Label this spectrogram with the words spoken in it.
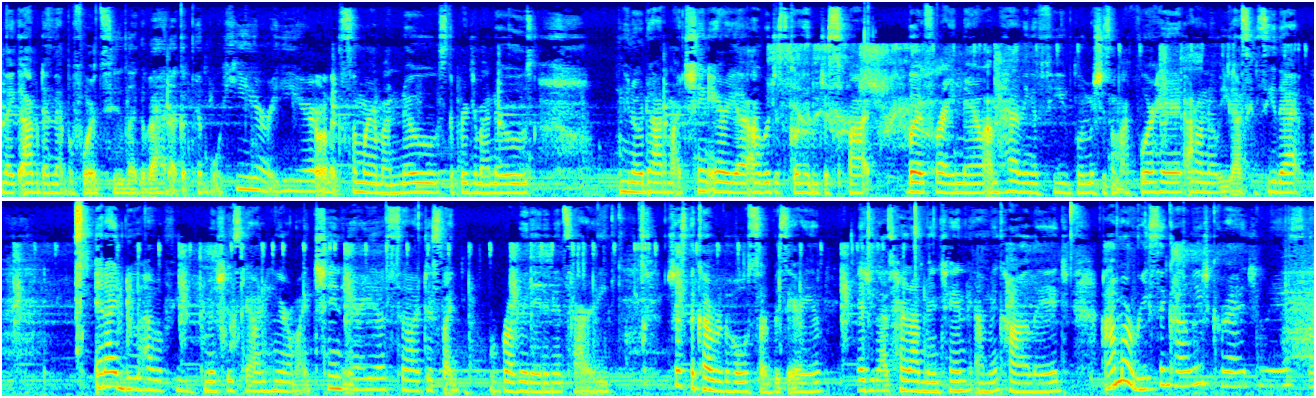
Like I've done that before too. Like if I had like a pimple here or here or like somewhere in my nose, the bridge of my nose, you know, down to my chin area, I would just go ahead and just spot. But for right now, I'm having a few blemishes on my forehead. I don't know if you guys can see that. And I do have a few blemishes down here on my chin area. So I just like rub it in its entirety just to cover the whole surface area. As you guys heard I mentioned, I'm in college. I'm a recent college graduate. So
